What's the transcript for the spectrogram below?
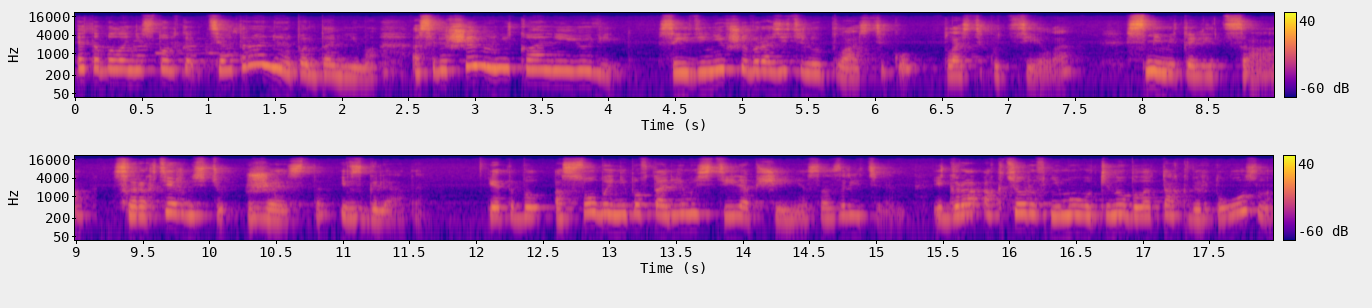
это была не столько театральная пантомима, а совершенно уникальный ее вид, соединивший выразительную пластику, пластику тела, с мимикой лица, с характерностью жеста и взгляда. Это был особый неповторимый стиль общения со зрителем. Игра актеров немого кино была так виртуозна,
